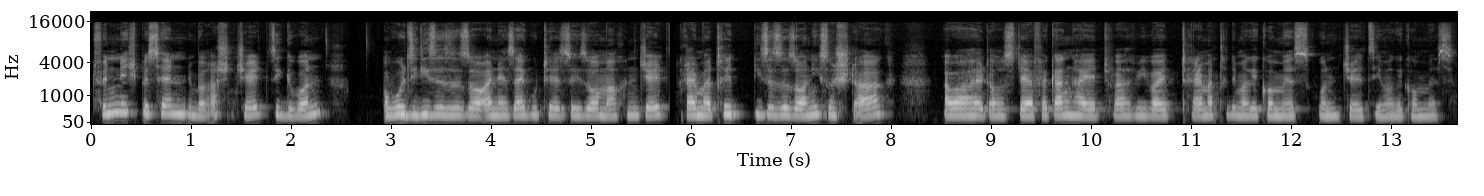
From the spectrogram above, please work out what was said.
finde ich, bisher überraschend Chelsea gewonnen, obwohl sie diese Saison eine sehr gute Saison machen. Real Madrid diese Saison nicht so stark, aber halt aus der Vergangenheit, war, wie weit Real Madrid immer gekommen ist und Chelsea immer gekommen ist.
